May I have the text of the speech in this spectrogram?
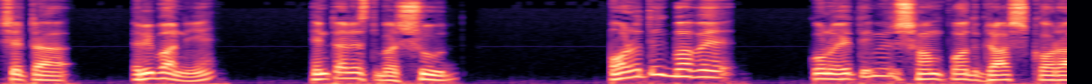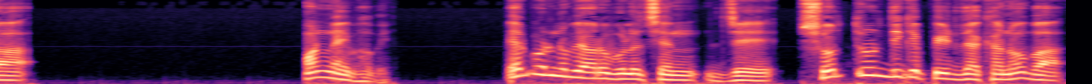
সেটা রিবা নিয়ে ইন্টারেস্ট বা সুদ, অনৈতিকভাবে কোনো এতিমের সম্পদ গ্রাস করা অন্যায়ভাবে। এরপর নবী আরও বলেছেন যে, শত্রুর দিকে পিঠ দেখানো বা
